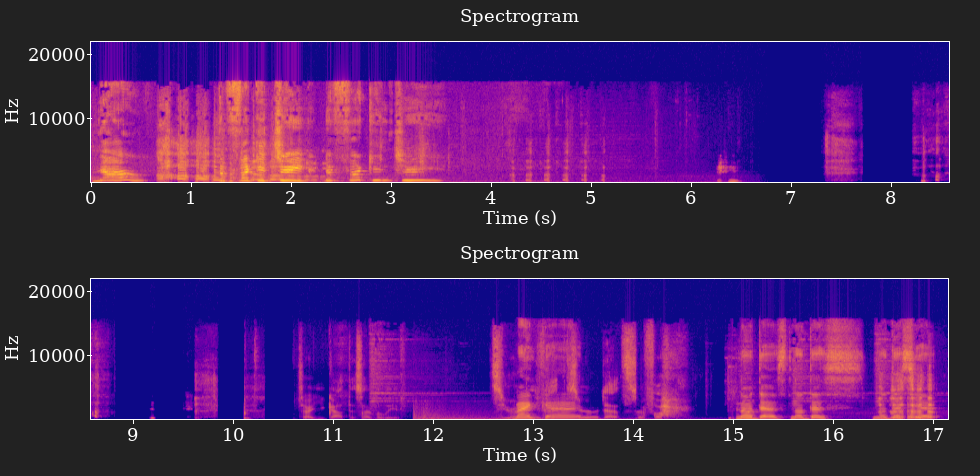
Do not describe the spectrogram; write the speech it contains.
No. Oh, The fucking no. tree. The fucking tree. Sorry, you got this, I believe. Zero, My God. Zero deaths so far. No deaths. No deaths. No deaths yet.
